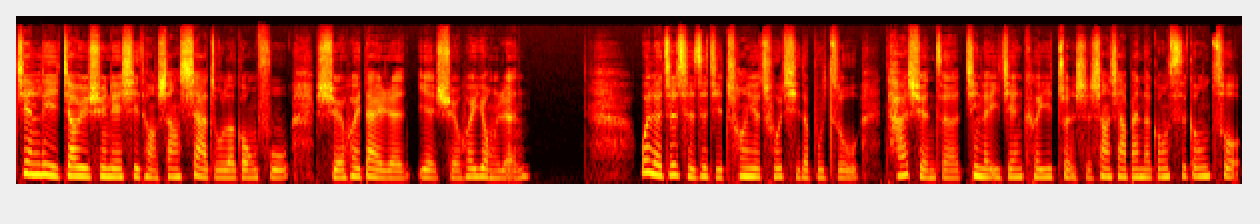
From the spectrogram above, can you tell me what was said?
建立教育训练系统上下足了功夫，学会带人，也学会用人。为了支持自己创业初期的不足，他选择进了一间可以准时上下班的公司工作，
